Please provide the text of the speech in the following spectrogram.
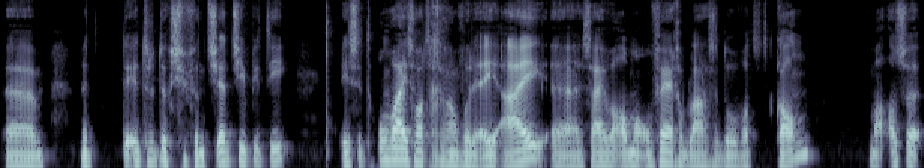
ehm, de introductie van ChatGPT is het onwijs hard gegaan voor de AI. eh, zijn we allemaal omvergeblazen door wat het kan. Maar als we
